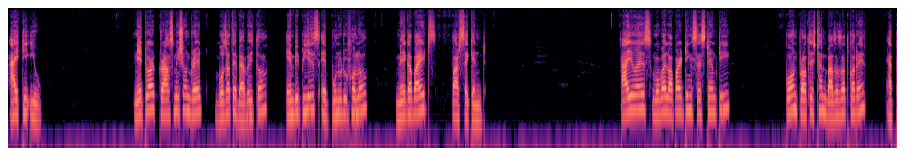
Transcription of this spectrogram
আইটিইউ। নেটওয়ার্ক ট্রান্সমিশন রেট বোঝাতে ব্যবহৃত এমবিপিএস এর পুনরূপ হল megabytes per second. IOS mobile operating সিস্টেমটি কোন প্রতিষ্ঠান বাজারজাত করে? এত।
